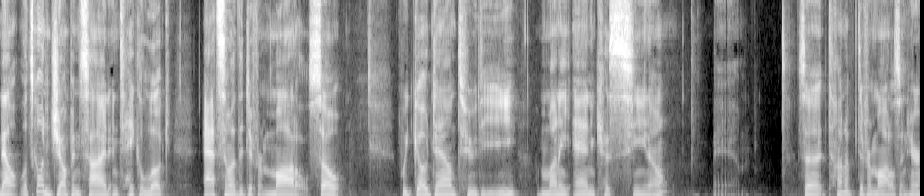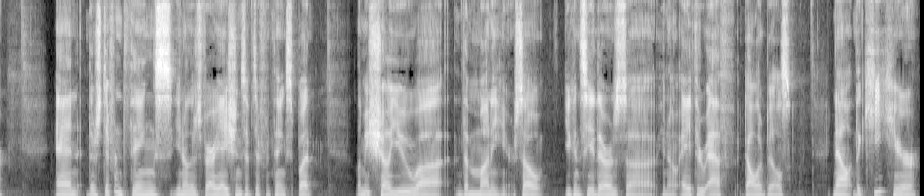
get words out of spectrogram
Now let's go and jump inside and take a look at some of the different models. So if we go down to the money and casino, there's a ton of different models in here. And there's different things, you know, there's variations of different things, but let me show you uh, the money here. So you can see there's, uh, you know, A through F dollar bills. Now, the key here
